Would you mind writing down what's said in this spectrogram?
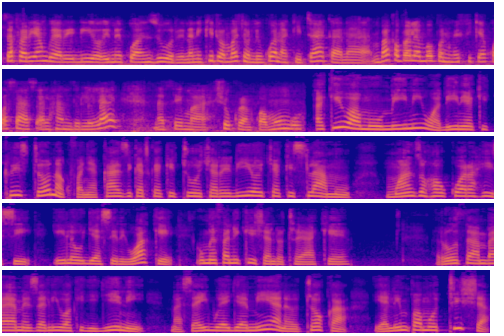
safari yangu ya redio imekuwa nzuri na ni kitu ambacho nilikuwa nakitaka, na mpaka pale ambapo nimefikia kwa sasa, alhamdulillah, nasema shukran kwa Mungu. Akiwa muumini wa dini ya Kikristo na kufanya kazi katika kituo cha redio cha Kiislamu, mwanzo haukuwa rahisi, ila ujasiri wake umefanikisha ndoto yake. Ruth ambaye amezaliwa kijijini, masaibu ya jamii anayotoka yalimpa motisha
